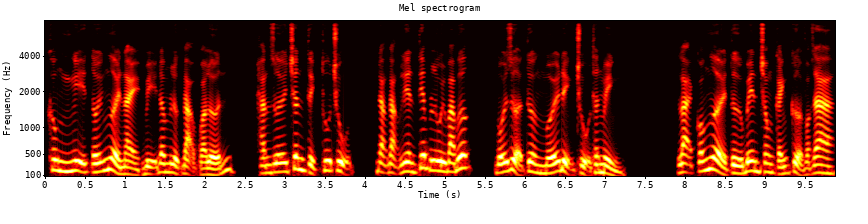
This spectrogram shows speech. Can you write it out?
không nghĩ tới người này bị đâm lực đạo quá lớn, hắn dưới chân tịch thu trụ, đặng đặng liên tiếp lui ba bước, bối rửa tường mới định trụ thân mình. Lại có người từ bên trong cánh cửa vọt ra,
